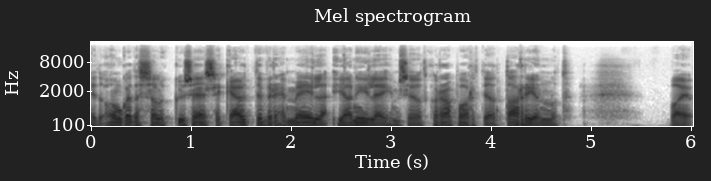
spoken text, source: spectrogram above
että onko tässä ollut kyseessä käyttövirhe meillä ja niille ihmisille, jotka raporttia on tarjonnut, vai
